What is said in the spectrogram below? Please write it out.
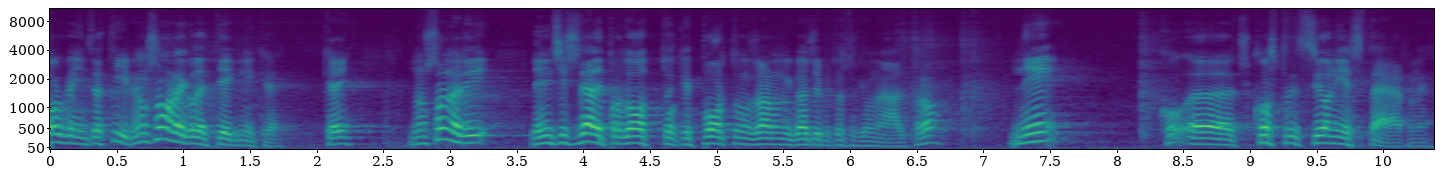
organizzative, non sono regole tecniche, okay? non sono le necessità del prodotto che portano a usare un linguaggio piuttosto che un altro, né co eh, costrizioni esterne,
